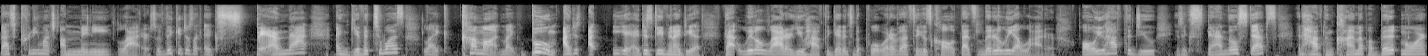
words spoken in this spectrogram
That's pretty much a mini ladder. So if they could just like expand that and give it to us, like come on, like boom. I just I yeah, I just gave you an idea. That little ladder you have to get into the pool, whatever that thing is called, that's literally a ladder. All you have to do is expand those steps and have them climb up a bit more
